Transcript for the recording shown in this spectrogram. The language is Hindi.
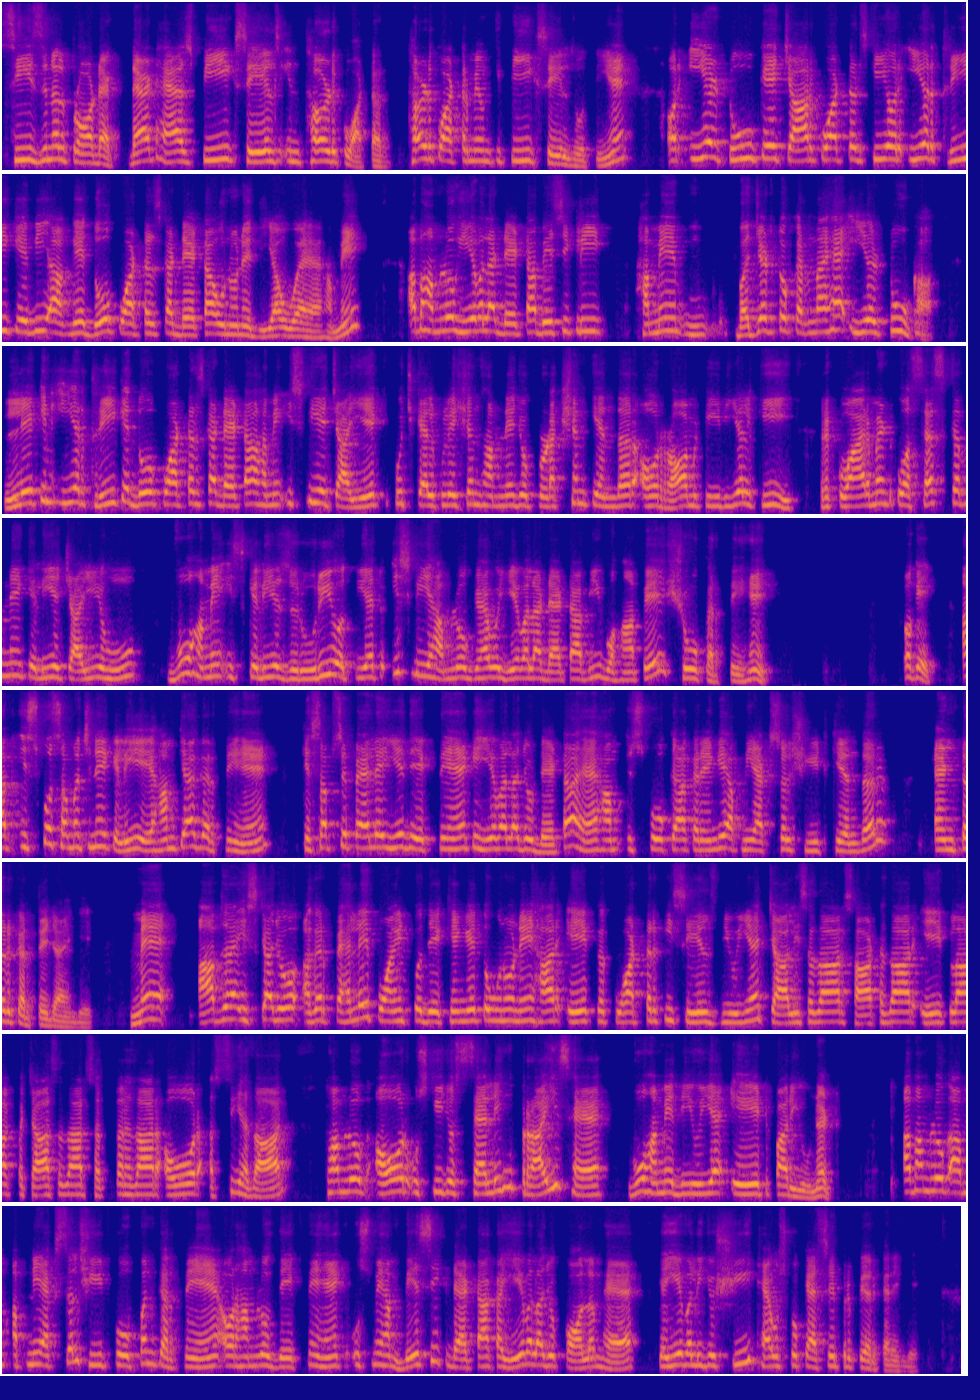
seasonal product that has peak sales in third quarter third quarter में उनकी पीक सेल्स होती हैं। और ईयर टू के चार क्वार्टर्स की और ईयर थ्री के भी आगे दो क्वार्टर्स का डेटा उन्होंने दिया हुआ है हमें। अब हम लोग ये वाला डेटा बेसिकली हमें बजट तो करना है ईयर टू का, लेकिन ईयर थ्री के दो क्वार्टर्स का डेटा हमें इसलिए चाहिए कि कुछ कैलकुलेशंस हमने जो प्रोडक्शन के अंदर और रॉ मटेरियल की रिक्वायरमेंट को असेस करने के लिए चाहिए हूँ वो हमें इसके लिए ज़रूरी होती है तो इसलिए हम लोग जो है वो ये वाला डाटा भी वहाँ पे शो करते हैं। ओके अब इसको समझने के लिए हम क्या करते हैं कि सबसे पहले ये देखते हैं कि ये वाला जो डेटा है, हम इसको क्या करेंगे, अपनी एक्सेल शीट के अंदर एंटर करते जाएँगे। मैं आप जरा इसका जो अगर पहले पॉइंट को देखेंगे तो उन्होंने हर एक क्वार्टर की सेल्स दी हुई है। चालीस हज़ार, साठ हज़ार, एक लाख, पचास हज़ार, सत्तर हज़ार और अस्सी हज़ार। तो हम लोग और उसकी जो सेलिंग प्राइस है, वो हमें दी हुई है एट पर यूनिट अब हम लोग अपनी एक्सेल शीट को ओपन करते हैं और हम लोग देखते हैं कि उसमें हम बेसिक डाटा का ये वाला जो कॉलम है, या ये वाली जो शीट है, उसको कैसे प्रिपेयर करेंगे।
